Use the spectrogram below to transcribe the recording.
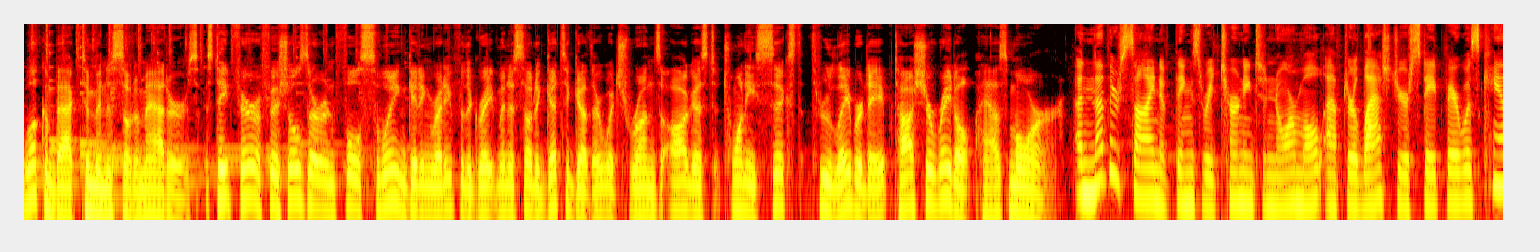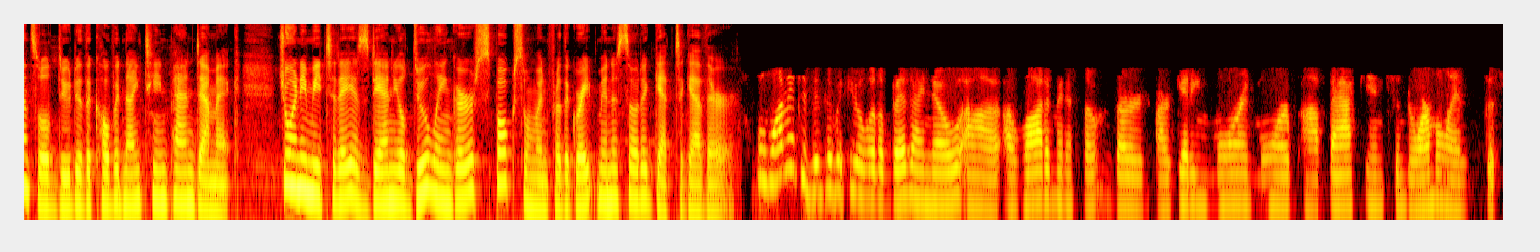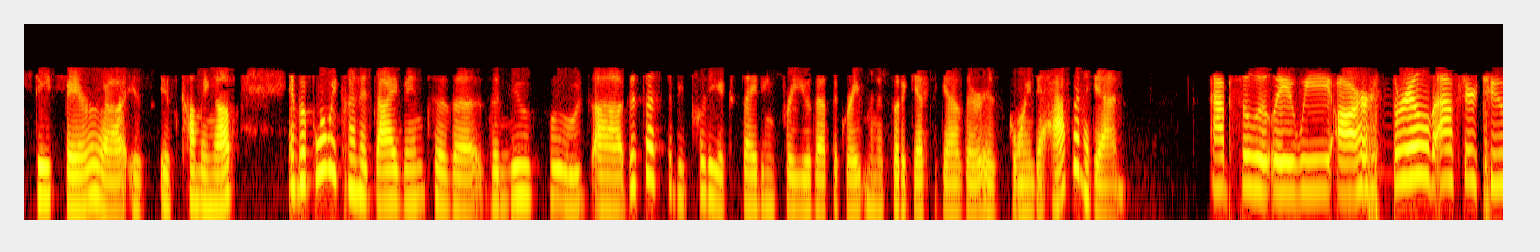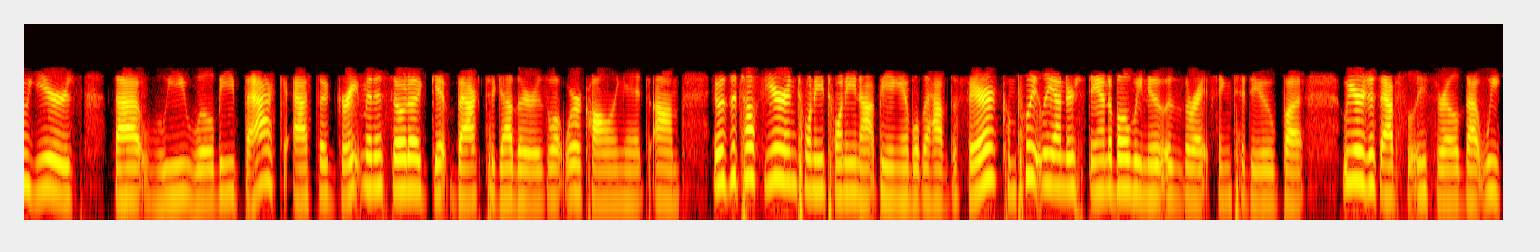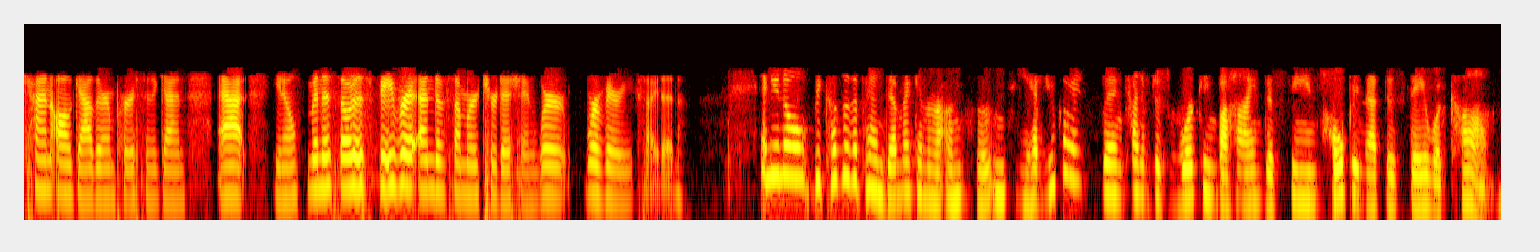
Welcome back to Minnesota Matters. State Fair officials are in full swing getting ready for the Great Minnesota Get Together, which runs August 26th through Labor Day. Tasha Radel has more. Another sign of things returning to normal after last year's State Fair was canceled due to the COVID 19 pandemic. Joining me today is Danielle Dullinger, spokeswoman for the Great Minnesota Get Together. Well, wanted to visit with you a little bit. I know uh, a lot of Minnesotans are are getting more and more uh, back into normal, and the state fair uh, is is coming up. And before we kind of dive into the the new foods, uh, this has to be pretty exciting for you that the Great Minnesota Get Together is going to happen again. Absolutely. We are thrilled after two years that we will be back at the Great Minnesota Get Back Together, is what we're calling it. Um, it was a tough year in 2020 not being able to have the fair. Completely understandable. We knew it was the right thing to do, but we are just absolutely thrilled that we can all gather in person again at, you know, Minnesota's favorite end of summer tradition. We're we're very excited. And you know, because of the pandemic and the uncertainty, have you guys been kind of just working behind the scenes, hoping that this day would come?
